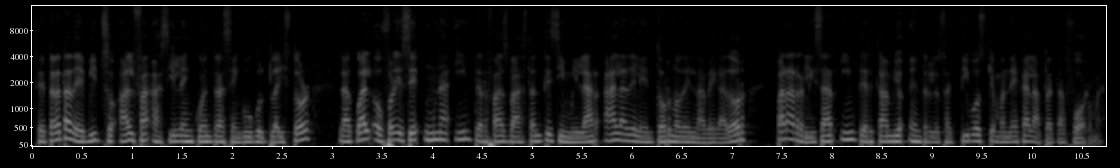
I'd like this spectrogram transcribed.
Se trata de Bitso Alpha, así la encuentras en Google Play Store, la cual ofrece una interfaz bastante similar a la del entorno del navegador para realizar intercambio entre los activos que maneja la plataforma.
